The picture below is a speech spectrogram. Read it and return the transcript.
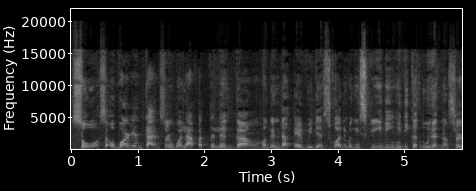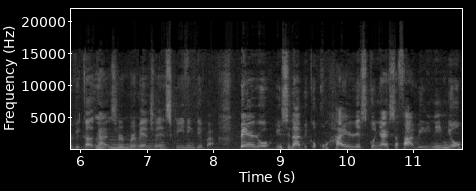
So, sa ovarian cancer, wala pa talagang magandang evidence kung ano maging screening. Hindi katulad Okay. ng cervical cancer prevention and screening, di ba? Pero, yung sinabi ko, kung high risk, kunyari sa family ninyo,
